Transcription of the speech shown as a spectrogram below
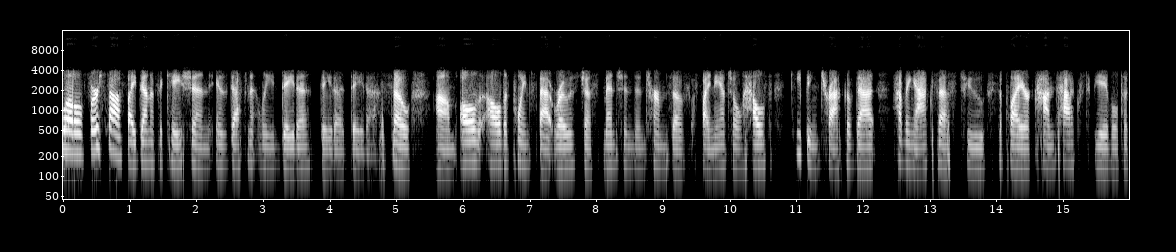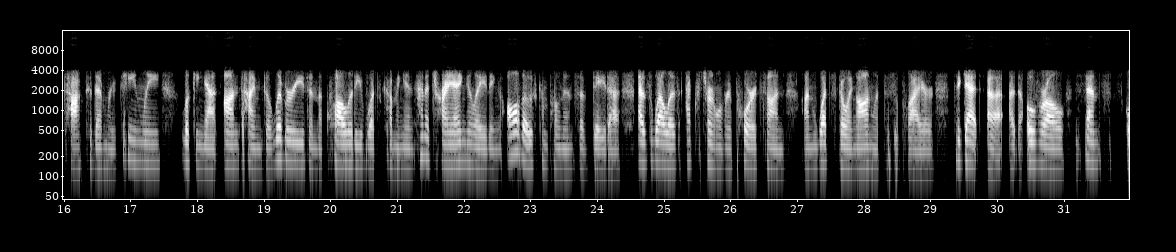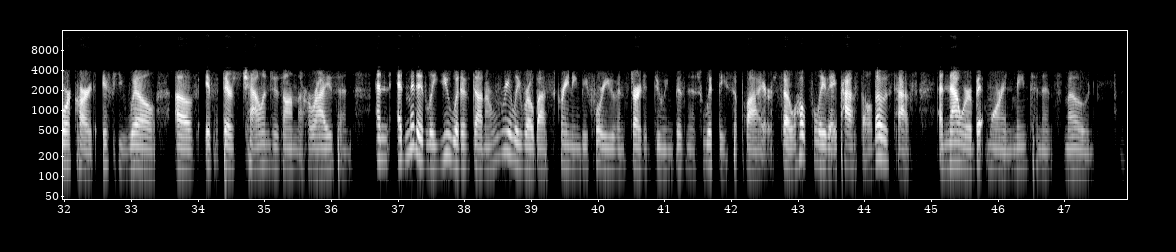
Well, first off, identification is definitely data, data, data. So um, all all the points that Rose just mentioned in terms of financial health keeping track of that, having access to supplier contacts to be able to talk to them routinely, looking at on time deliveries and the quality of what's coming in, kind of triangulating all those components of data, as well as external reports on, on what's going on with the supplier to get uh, an overall sense scorecard, if you will, of if there's challenges on the horizon. And admittedly, you would have done a really robust screening before you even started doing business with these suppliers. So hopefully they passed all those tests, and now we're a bit more in maintenance mode.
